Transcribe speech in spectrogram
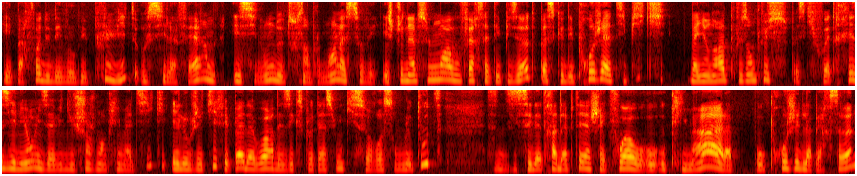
et parfois de développer plus vite aussi la ferme, et sinon de tout simplement la sauver. Et je tenais absolument à vous faire cet épisode parce que des projets atypiques, bah, il y en aura de plus en plus, parce qu'il faut être résilient vis-à-vis du changement climatique, et l'objectif n'est pas d'avoir des exploitations qui se ressemblent toutes, c'est d'être adapté à chaque fois au, climat, au projet de la personne,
